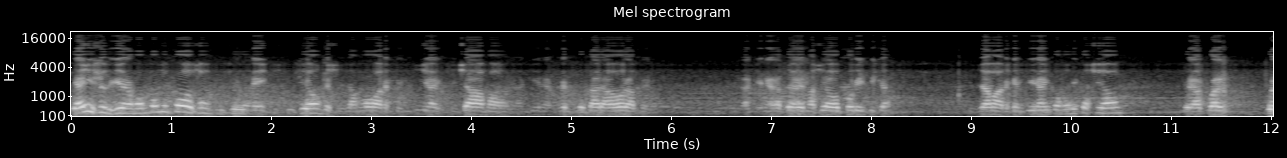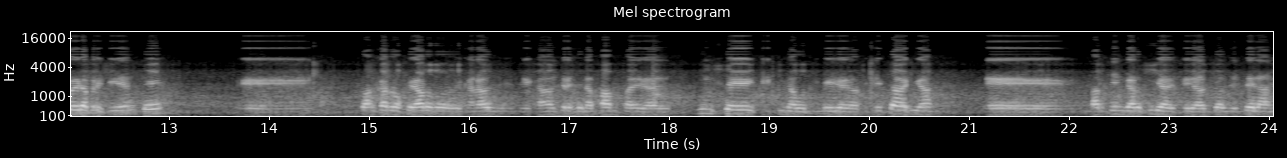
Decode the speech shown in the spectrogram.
de ahí surgieron un montón de cosas, inclusive una institución que se llamó Argentina, y se llama, la quieren reflotar ahora, pero la quieren hacer demasiado política, se llama Argentina en Comunicación, de la cual yo era presidente, eh, Juan Carlos Gerardo de Canal, Canal 3 de La Pampa era el 15, Cristina Botinera era la secretaria, eh, Martín García, el que era actual de Telan,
